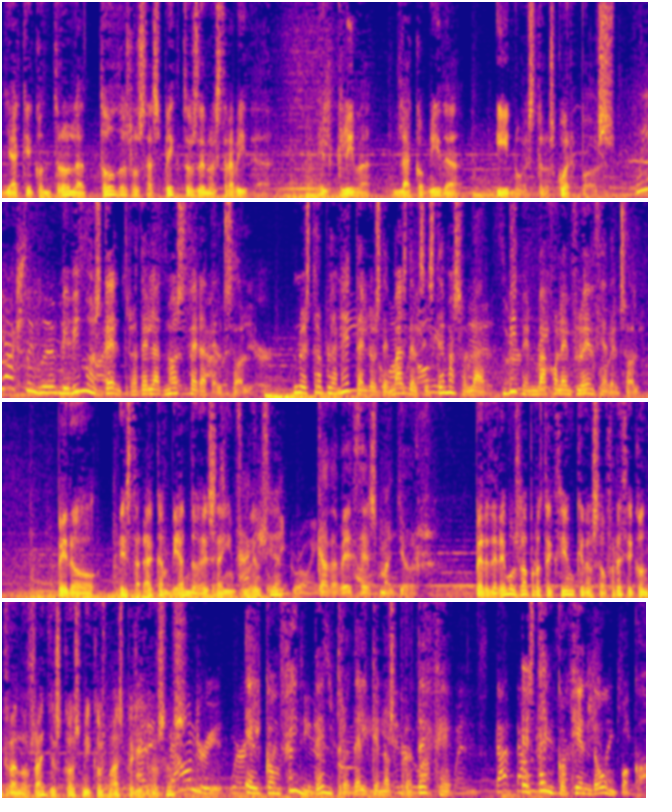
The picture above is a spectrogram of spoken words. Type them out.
ya que controla todos los aspectos de nuestra vida, el clima, la comida y nuestros cuerpos. Vivimos dentro de la atmósfera del Sol. Nuestro planeta y los demás del sistema solar viven bajo la influencia del Sol. Pero, ¿estará cambiando esa influencia? Cada vez es mayor. ¿Perderemos la protección que nos ofrece contra los rayos cósmicos más peligrosos? El confín dentro del que nos protege está encogiendo un poco.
